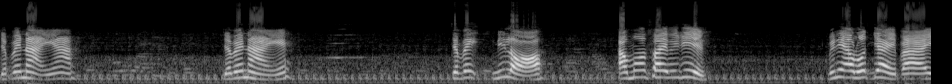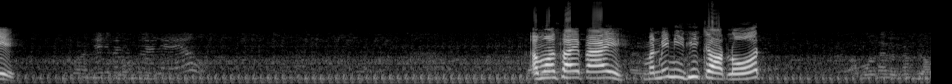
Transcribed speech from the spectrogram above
จะไปไหนอะ จะไปไหน จะไปนี่เหรอ เอามอไซค์ไปดิ ไม่ได้เอารถใหญ่ไป เอามอไซค์ไป มันไม่มีที่จอดรถเอาโม่ให้มันครับเดี๋ยว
